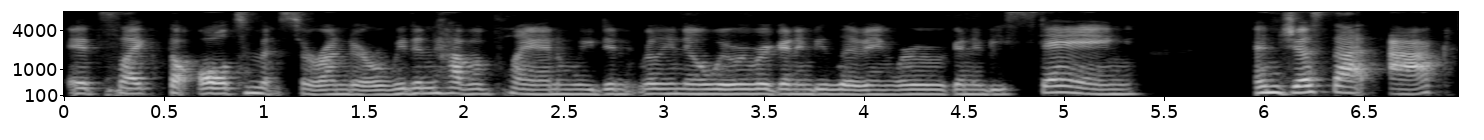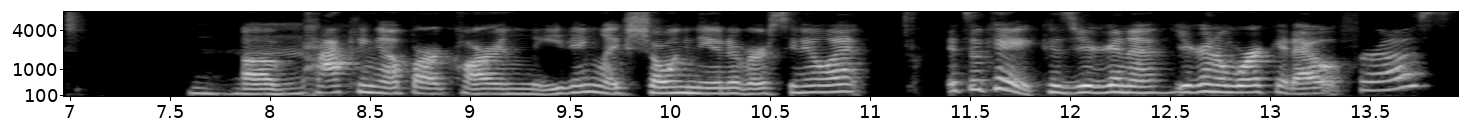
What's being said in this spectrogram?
It's like the ultimate surrender we didn't have a plan. We didn't really know where we were going to be living, where we were going to be staying. And just that act of Mhm. packing up our car and leaving, like showing the universe, you know what? It's okay because you're gonna you're gonna work it out for us,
